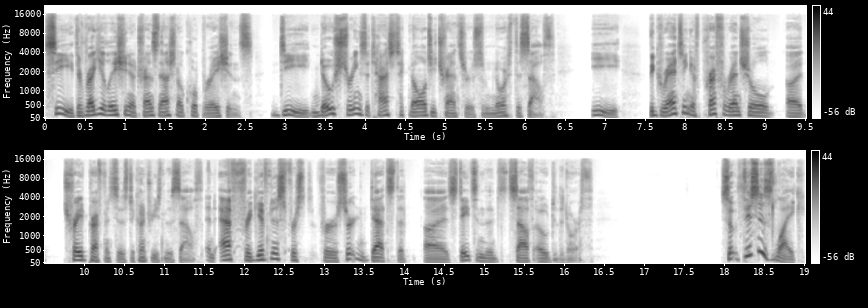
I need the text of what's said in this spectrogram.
C the regulation of transnational corporations. D no strings attached technology transfers from north to south. E the granting of preferential uh, trade preferences to countries in the South, and F, forgiveness for for certain debts that uh, states in the South owe to the North. So this is like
